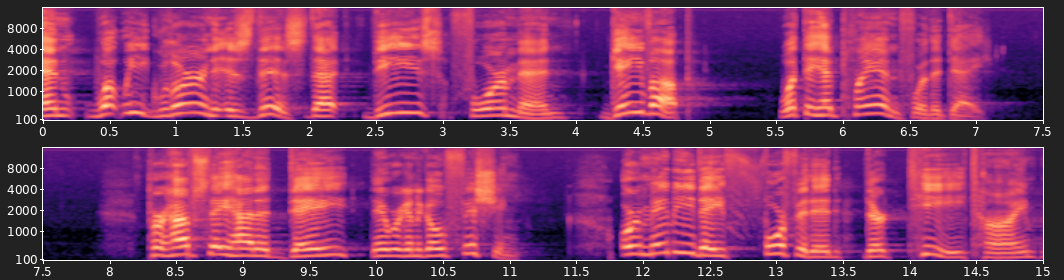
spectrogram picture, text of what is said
And what we learn is this that these four men gave up what they had planned for the day. Perhaps they had a day they were going to go fishing, or maybe they forfeited their tee time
